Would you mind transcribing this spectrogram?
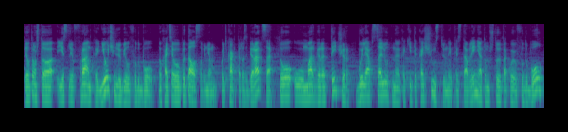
Дело в том, что если Франко не очень любил футбол, но хотя бы пытался в нем хоть как-то разбираться, то у Маргарет Тэтчер были абсолютно какие-то кощунственные представления о том, что такое футбол.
